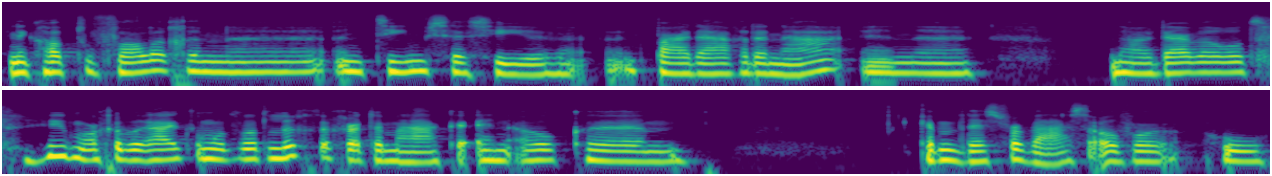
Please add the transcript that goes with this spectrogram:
En ik had toevallig een, een teamsessie een paar dagen daarna. En nou, daar wel wat humor gebruikt om het wat luchtiger te maken. En ook, um, ik heb me best verbaasd over hoe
